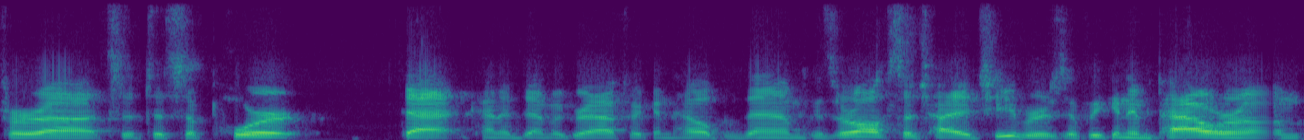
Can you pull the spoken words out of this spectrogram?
for uh, to, to support that kind of demographic and help them because they're all such high achievers. If we can empower them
